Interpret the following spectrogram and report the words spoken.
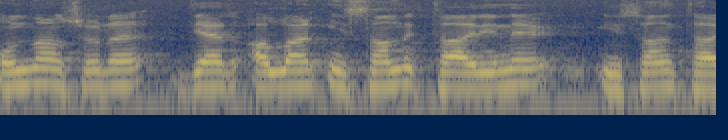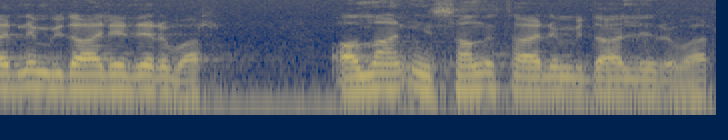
Ondan sonra diğer Allah'ın insanlık tarihine insanlık tarihine müdahaleleri var. Allah'ın insanlık tarihine müdahaleleri var.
